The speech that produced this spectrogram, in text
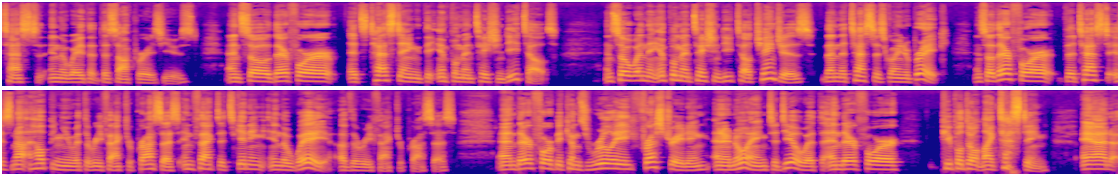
test in the way that the software is used. And so therefore it's testing the implementation details. And so when the implementation detail changes, then the test is going to break. And so therefore the test is not helping you with the refactor process. In fact, it's getting in the way of the refactor process and therefore becomes really frustrating and annoying to deal with. And therefore people don't like testing. And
